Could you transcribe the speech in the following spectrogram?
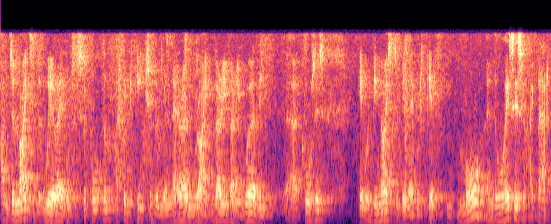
I'm delighted that we're able to support them. I think each of them in their own right very, very worthy uh, causes. It would be nice to have been able to give more, and there always is like that,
